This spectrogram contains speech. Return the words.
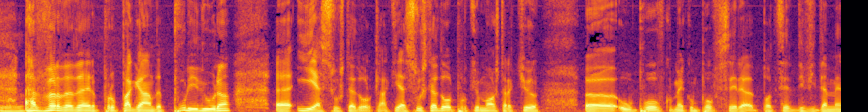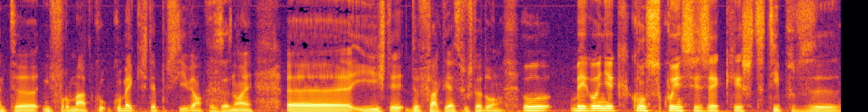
uhum. a verdadeira propaganda pura e dura. Uh, e é assustador, claro que é assustador porque mostra que uh, o povo, como é que um povo ser, pode ser devidamente uh, informado, como é que isto é possível, Exato. não é? e isto é, de facto é assustador. O Begonha, que consequências é que este tipo de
